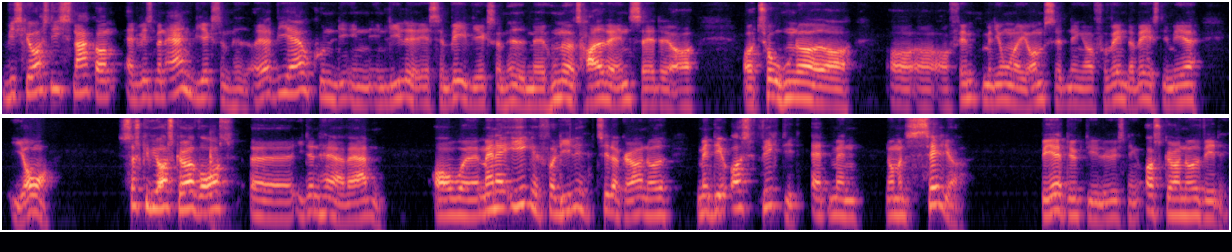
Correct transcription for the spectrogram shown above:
vi skal jo også lige snakke om, at hvis man er en virksomhed, og ja, vi er jo kun en, en lille SMV-virksomhed med 130 ansatte og, og 200 og og, og, og 15 millioner i omsætning og forventer væsentligt mere i år, så skal vi også gøre vores øh, i den her verden. Og øh, man er ikke for lille til at gøre noget, men det er også vigtigt, at man, når man sælger bæredygtige løsninger, også gør noget ved det.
